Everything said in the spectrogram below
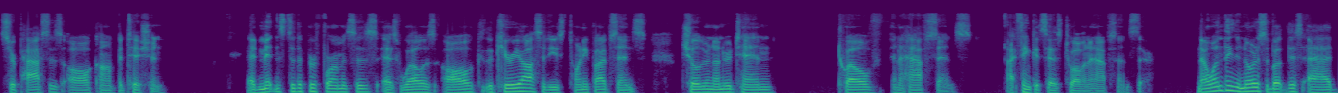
surpasses all competition. Admittance to the performances, as well as all the curiosities, 25 cents. Children under 10, 12 and a half cents. I think it says 12 and a half cents there. Now, one thing to notice about this ad,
